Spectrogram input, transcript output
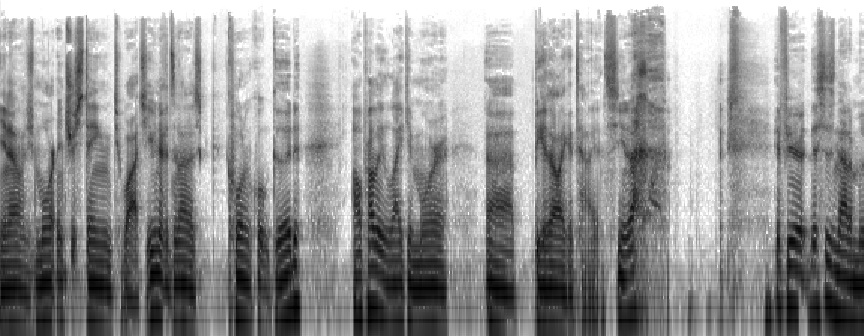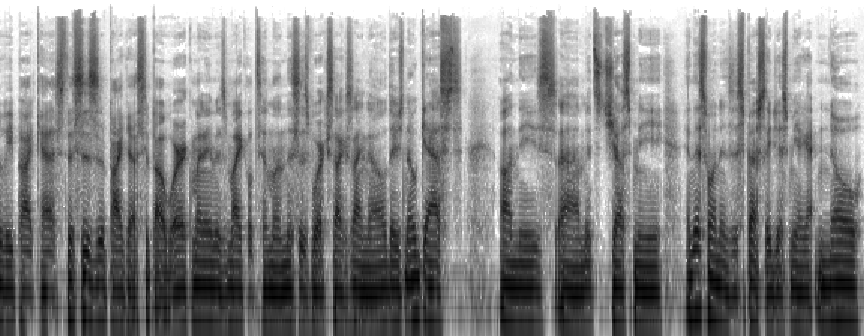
you know, just more interesting to watch. Even if it's not as quote unquote good, I'll probably like it more uh, because I like Italians, you know? if you're, this is not a movie podcast. This is a podcast about work. My name is Michael Timlin. This is Work Sucks. I know there's no guests on these. Um, it's just me. And this one is especially just me. I got no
